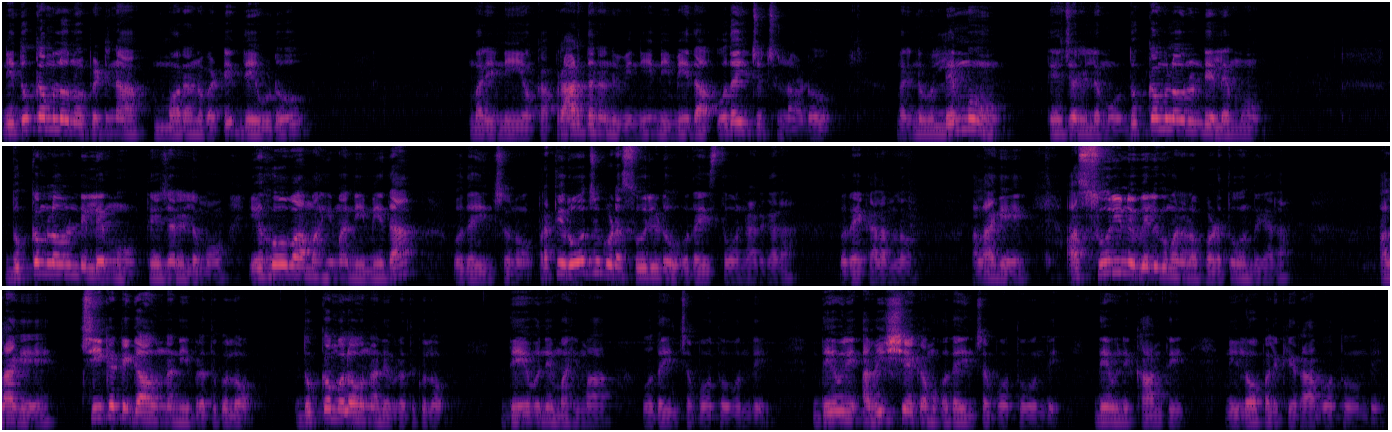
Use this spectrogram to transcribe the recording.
నీ దుఃఖంలో నువ్వు పెట్టిన మొరను బట్టి దేవుడు మరి నీ యొక్క ప్రార్థనను విని నీ మీద ఉదయించుచున్నాడు. మరి నువ్వు లెమ్ము తేజరిల్లము దుఃఖంలో నుండి లెమ్ము దుఃఖంలో నుండి లెమ్ము తేజరిల్లము ఎహోవా మహిమ నీ మీద ఉదయించును. ప్రతిరోజు కూడా సూర్యుడు ఉదయిస్తూ ఉన్నాడు కదా ఉదయకాలంలో. అలాగే ఆ సూర్యుని వెలుగు మనలో పడుతూ ఉంది కదా. అలాగే చీకటిగా ఉన్న నీ బ్రతుకులో దుఃఖములో ఉన్న నీ బ్రతుకులో దేవుని మహిమ ఉదయించబోతూ ఉంది. దేవుని అభిషేకం ఉదయించబోతూ ఉంది. దేవుని కాంతి నీ లోపలికి రాబోతూ ఉంది.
